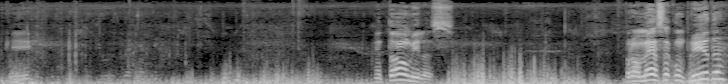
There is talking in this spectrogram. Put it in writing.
Aqui. Então, Milas, promessa cumprida.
